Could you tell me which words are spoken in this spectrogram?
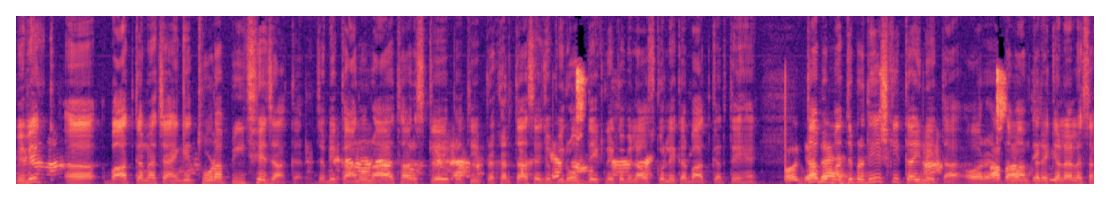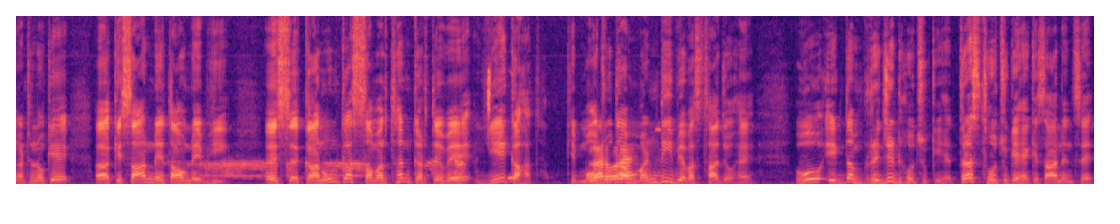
विवेक बात करना चाहेंगे थोड़ा पीछे जाकर जब ये कानून आया था और उसके प्रति प्रखरता से जो विरोध देखने को मिला उसको लेकर बात करते हैं। तब मध्य प्रदेश के कई नेता और तमाम तरह के अलग अलग संगठनों के किसान नेताओं ने भी इस कानून का समर्थन करते हुए ये कहा था कि मौजूदा मंडी व्यवस्था जो है वो एकदम रिजिड हो चुकी है, त्रस्त हो चुके हैं किसान इनसे।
